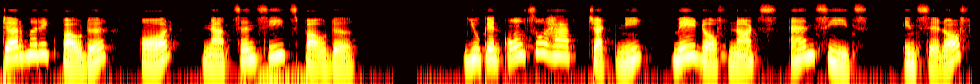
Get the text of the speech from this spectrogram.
turmeric powder or nuts and seeds powder. You can also have chutney made of nuts and seeds instead of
